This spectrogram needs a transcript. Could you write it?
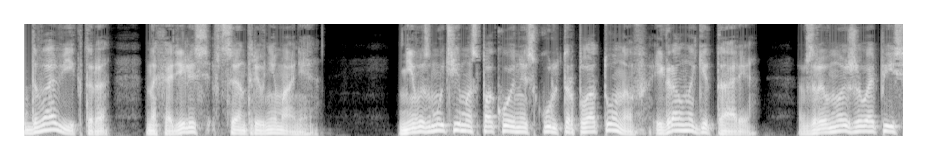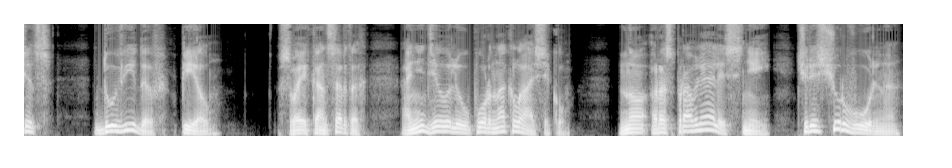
Два Виктора находились в центре внимания. Невозмутимо спокойный скульптор Платонов играл на гитаре, взрывной живописец Дувидов пел. В своих концертах они делали упор на классику, но расправлялись с ней чересчур вольно,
